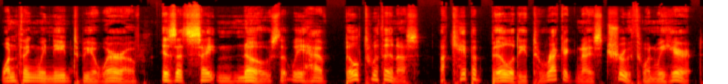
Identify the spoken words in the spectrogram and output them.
One thing we need to be aware of is that Satan knows that we have built within us a capability to recognize truth when we hear it,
